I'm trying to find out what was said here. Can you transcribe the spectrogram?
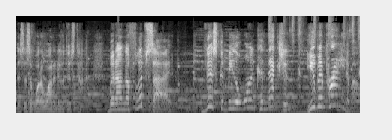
this isn't what I want to do at this time. But on the flip side, this could be the one connection you've been praying about.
